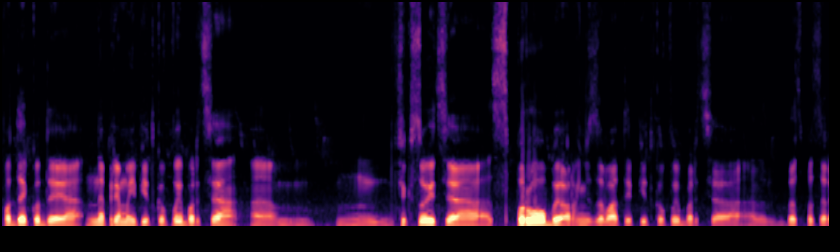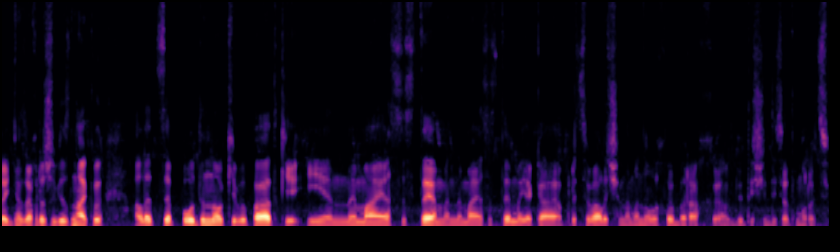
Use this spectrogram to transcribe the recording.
подекуди непрямий підкуп виборця. е, Фіксуються спроби організувати підкуп виборця е, безпосередньо за грошові знаки, але це поодинокі випадки і немає системи, немає системи, яка працювала ще на минулих виборах е, в 2010 році.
